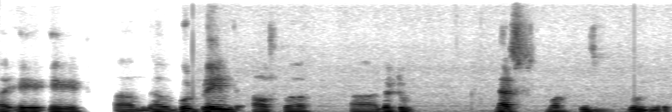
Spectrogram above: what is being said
a, a, um, a good blend of uh, uh, the two. That's what is going to key.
